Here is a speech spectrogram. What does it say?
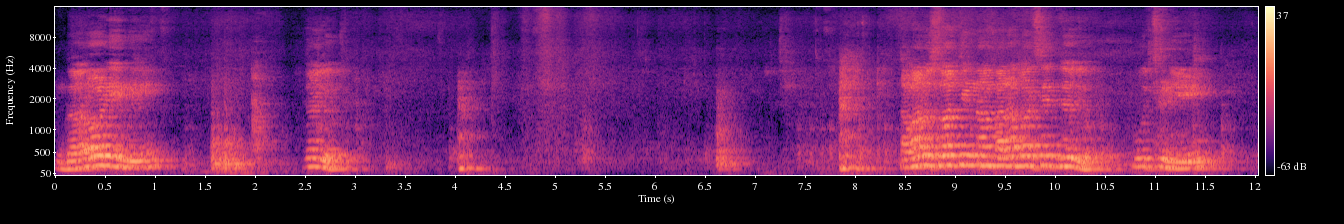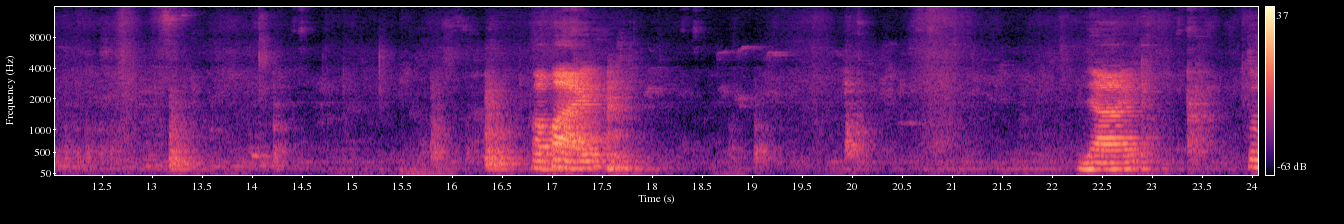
ગરોળીની જોયું 3 કપાય જાય તો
